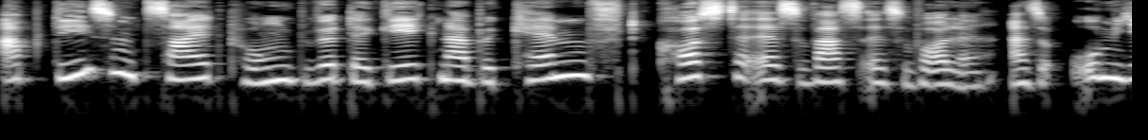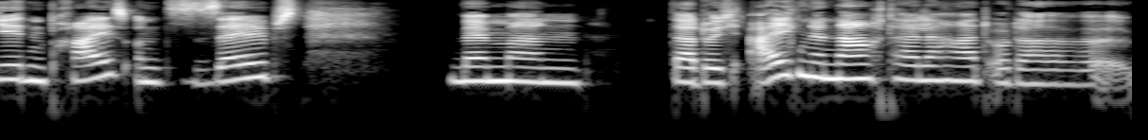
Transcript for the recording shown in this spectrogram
Ab diesem Zeitpunkt wird der Gegner bekämpft, koste es, was es wolle. Also um jeden Preis und selbst wenn man dadurch eigene Nachteile hat oder äh,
